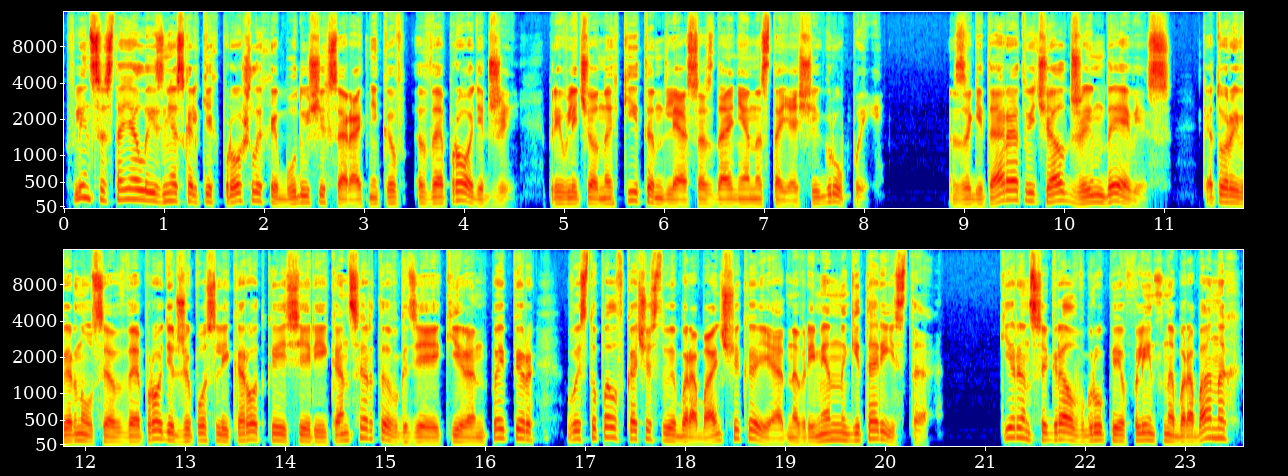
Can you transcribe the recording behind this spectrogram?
Флинн состоял из нескольких прошлых и будущих соратников The Prodigy, привлеченных Китом для создания настоящей группы. За гитару отвечал Джим Дэвис, который вернулся в The Prodigy после короткой серии концертов, где Киран Пеппер выступал в качестве барабанщика и одновременно гитариста. Киран сыграл в группе «Флинт на барабанах»,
